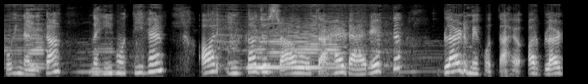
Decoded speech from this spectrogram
कोई नलिका नहीं होती है और इनका जो स्राव होता है डायरेक्ट ब्लड में होता है और ब्लड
